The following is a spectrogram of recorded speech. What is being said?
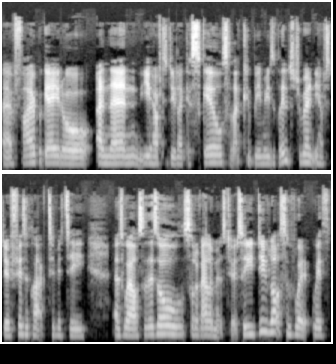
uh, fire brigade, or and then you have to do like a skill, so that could be a musical instrument. You have to do a physical activity as well. So there's all sort of elements to it. So you do lots of work with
